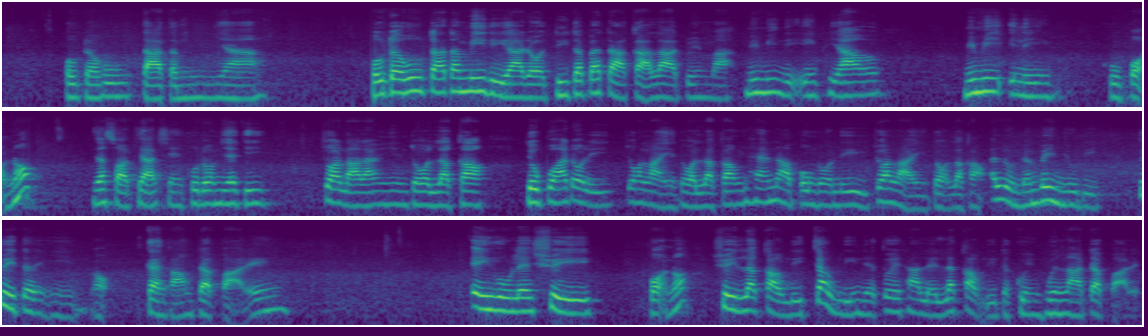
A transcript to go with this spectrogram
။ဗုဒ္ဓဟူတာသမီများ ဗုဒ္ဓဟူတာသမီတွေကတော့ဒီတပတ်တာကာလအတွင်းမှာမိမိနေအိမ်ဖျားမိမိနေကိုပေါ့နော်မြတ်စွာဘုရားရှင်ကိုတော်မြတ်ကြီးကြွလာရင်တော့လက်ကောင်းရုပ်ပွားတော်တွေကြွလာရင်တော့လက်ကောင်းယဟန္တာပုံတော်လေးကြွလာရင်တော့လက်ကောင်းအဲ့လိုနမိတ်မျိုးတွေတွေ့တဲ့ရင်တော့ကံကောင်းတတ်ပါတယ်အိမ်ကိုလည်းရွှေပေါ့နော်ရွှေလက်ကောက်လေးကြောက်လေးနဲ့တွဲထားလဲလက်ကောက်လေးတကွင်ဝင်လာတတ်ပါတယ်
